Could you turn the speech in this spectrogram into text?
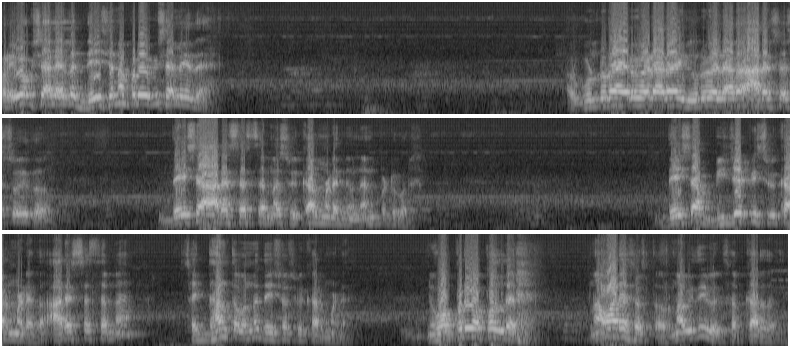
ಪ್ರಯೋಗಶಾಲೆ ಎಲ್ಲ ದೇಶನ ಪ್ರಯೋಗಶಾಲೆ ಇದೆ. ಅವ್ರು ಗುಂಡೂರಾಯರು ಹೇಳ್ಯಾರ, ಇವರು ಹೇಳ್ಯಾರ, ಆರ್ ಎಸ್ ಎಸ್ ಇದು. ದೇಶ ಆರ್ ಎಸ್ ಎಸ್ ಅನ್ನ ಸ್ವೀಕಾರ ಮಾಡಿದ್ ನೀವು ನೆನ್ಪಿಟ್ಕೋರಿ ದೇಶ ಬಿಜೆಪಿ ಸ್ವೀಕಾರ ಮಾಡ್ಯದ ಆರ್ ಎಸ್ ಎಸ್ ಅನ್ನ ಸಿದ್ಧಾಂತವನ್ನ ದೇಶ ಸ್ವೀಕಾರ ಮಾಡ್ಯದ. ನೀವು ಒಬ್ಬರಿಗೆ ಒಪ್ಪಲ್ದೆ ನಾವು ಆರ್ ಎಸ್ ಎಸ್ ತವ್ರು ನಾವು ಇದೀವಿ ಸರ್ಕಾರದಲ್ಲಿ.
